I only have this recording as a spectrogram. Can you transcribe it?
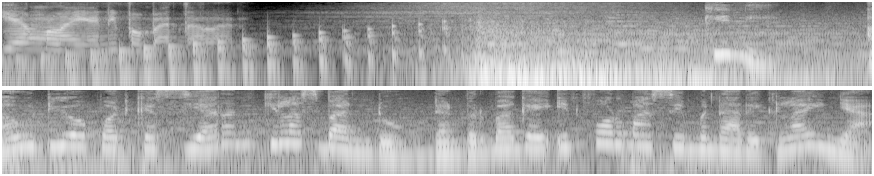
yang melayani pembatalan. Kini, audio podcast siaran Kilas Bandung dan berbagai informasi menarik lainnya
